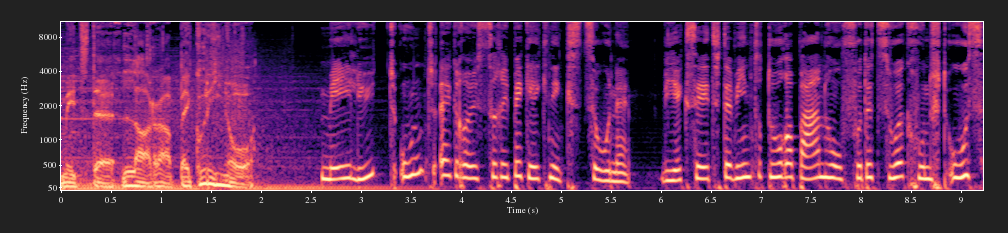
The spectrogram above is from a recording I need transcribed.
mit der Lara Pecorino. Mehr Leute und eine grössere Begegnungszone. Wie sieht der Winterthurer Bahnhof der Zukunft aus?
